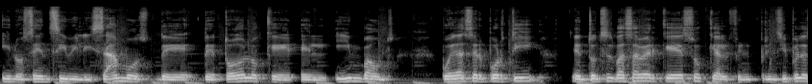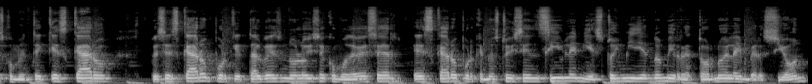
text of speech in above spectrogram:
y nos sensibilizamos de, de todo lo que el inbound puede hacer por ti, entonces vas a ver que eso que al principio les comenté que es caro, pues es caro porque tal vez no lo hice como debe ser, es caro porque no estoy sensible ni estoy midiendo mi retorno de la inversión,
